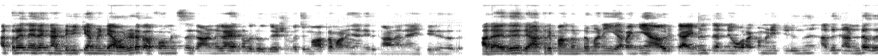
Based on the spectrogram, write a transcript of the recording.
അത്രയും നേരം കണ്ടിരിക്കാൻ വേണ്ടി അവരുടെ പെർഫോമൻസ് കാണുക എന്നുള്ളൊരു ഉദ്ദേശം വെച്ച് മാത്രമാണ് ഞാൻ ഇത് കാണാനായിട്ടിരുന്നത് അതായത് രാത്രി പന്ത്രണ്ട് മണി ഇറങ്ങിയ ആ ഒരു ടൈമിൽ തന്നെ ഉറക്കമണിട്ടിരുന്ന് അത് കണ്ടത്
